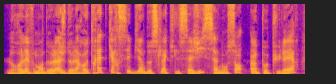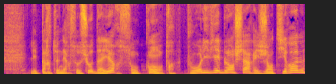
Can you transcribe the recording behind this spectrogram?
le relèvement de l'âge de la retraite, car c'est bien de cela qu'il s'agit, s'annonçant impopulaire. Les partenaires sociaux, d'ailleurs, sont contre. Pour Olivier Blanchard et Jean Tirole,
